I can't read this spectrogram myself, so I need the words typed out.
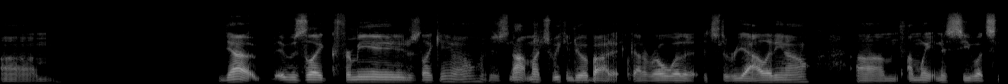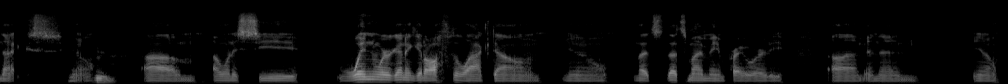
um, yeah, it was like for me, it was like you know, there's not much we can do about it. Got to roll with it. It's the reality now. Um, I'm waiting to see what's next. You know, Mm. um, I want to see when we're gonna get off the lockdown. You know, that's that's my main priority. Um, and then, you know,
